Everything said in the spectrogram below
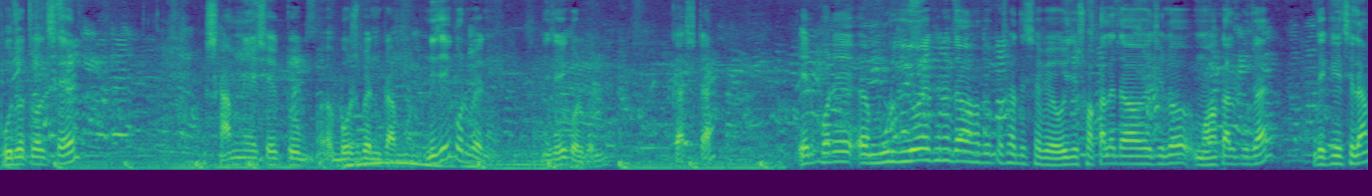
পুজো চলছে, সামনে এসে একটু বসবেন ব্রাহ্মণ। নিজেই করবেন নিজেই করবেন কাজটা। এরপরে মুরগিও এখানে দেওয়া হবে প্রসাদ হিসেবে। ওই যে সকালে দেওয়া হয়েছিল মহাকাল পূজায় দেখিয়েছিলাম,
